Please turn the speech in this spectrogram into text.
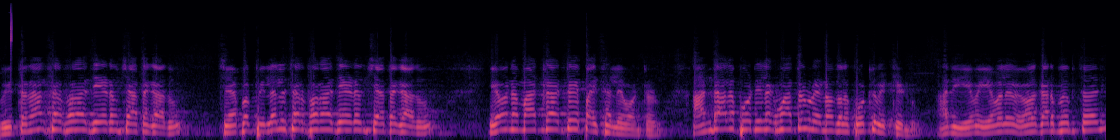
విత్తనాలు సరఫరా చేయడం చేత కాదు చేప పిల్లలు సరఫరా చేయడం చేత కాదు. ఏమైనా మాట్లాడితే పైసలు లేవంటాడు. అందాల పోటీలకు మాత్రం రెండు వందల కోట్లు పెట్టిండు. అది ఏమ ఎవరు ఎవరు కడుపుతుంది అది?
